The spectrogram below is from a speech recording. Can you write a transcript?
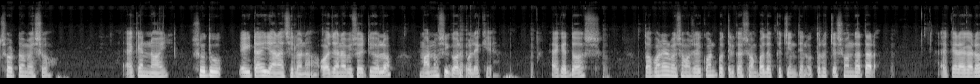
ছোট মেশো একের নয়, শুধু এইটাই জানা ছিল না। অজানা বিষয়টি হলো, মানুষই গল্প লেখে। একের দশ, তপনের মেশামশাই কোন পত্রিকার সম্পাদককে চিনতেন? উত্তর হচ্ছে সন্ধ্যা তারা। একের এগারো,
